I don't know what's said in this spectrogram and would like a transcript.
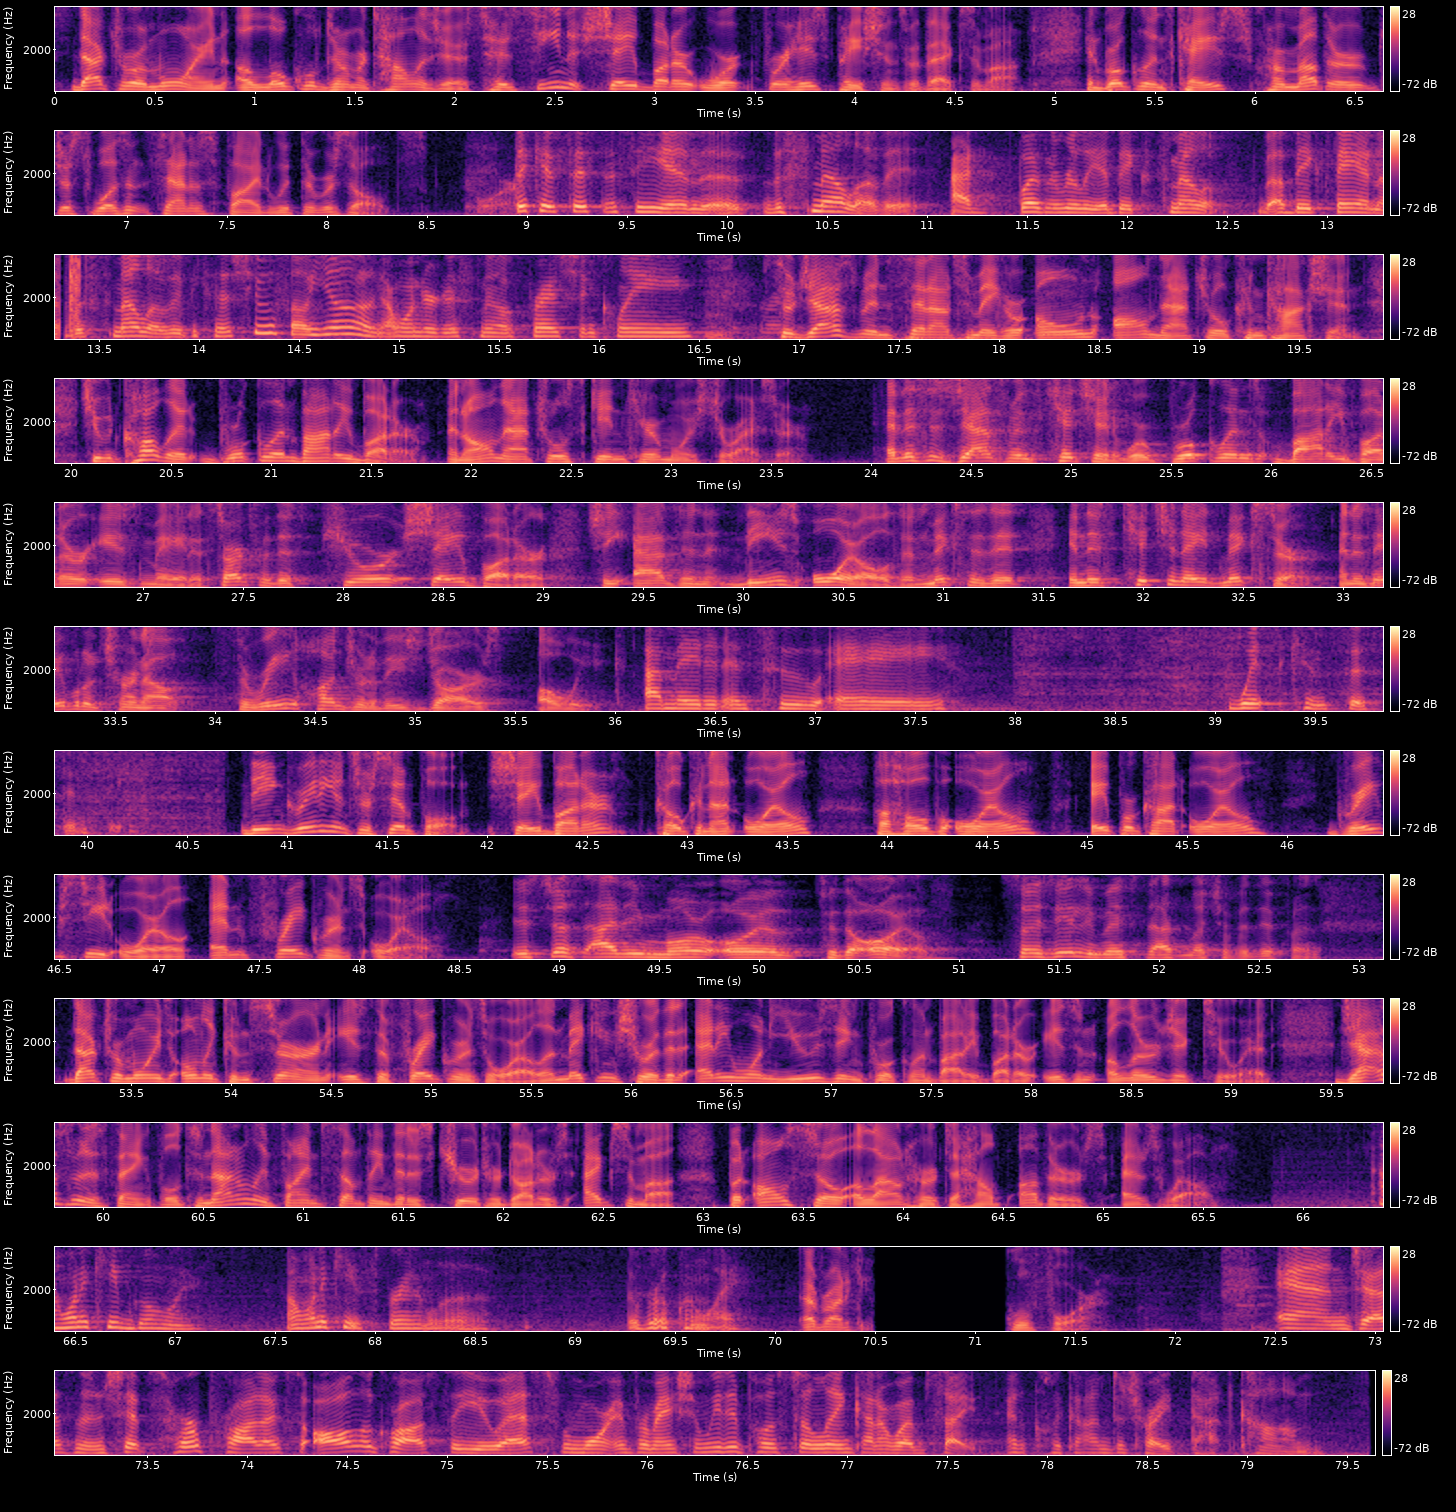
Dr. Amoyne, a local dermatologist, has seen shea butter work for his patients with eczema. In Brooklyn's case, her mother just wasn't satisfied with the results. The consistency and the, the smell of it. I wasn't really a big smell a big fan of the smell of it because she was so young. I wanted her to smell fresh and clean. So Jasmine set out to make her own all-natural concoction. She would call it Brooklyn Body Butter, an all-natural skincare moisturizer. And this is Jasmine's kitchen where Brooklyn's body butter is made. It starts with this pure shea butter. She adds in these oils and mixes it in this KitchenAid mixer and is able to turn out 300 of these jars a week. I made it into a whipped consistency. The ingredients are simple. Shea butter, coconut oil, jojoba oil, apricot oil, grapeseed oil, and fragrance oil. It's just adding more oil to the oil. So it really makes that much of a difference. Dr. Moyne's only concern is the fragrance oil and making sure that anyone using Brooklyn body butter isn't allergic to it. Jasmine is thankful to not only find something that has cured her daughter's eczema, but also allowed her to help others as well. I want to keep going. I want to keep spreading love the Brooklyn way. Evrod, Local 4. And Jasmine ships her products all across the U.S. For more information, we did post a link on our website at clickondetroit.com.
